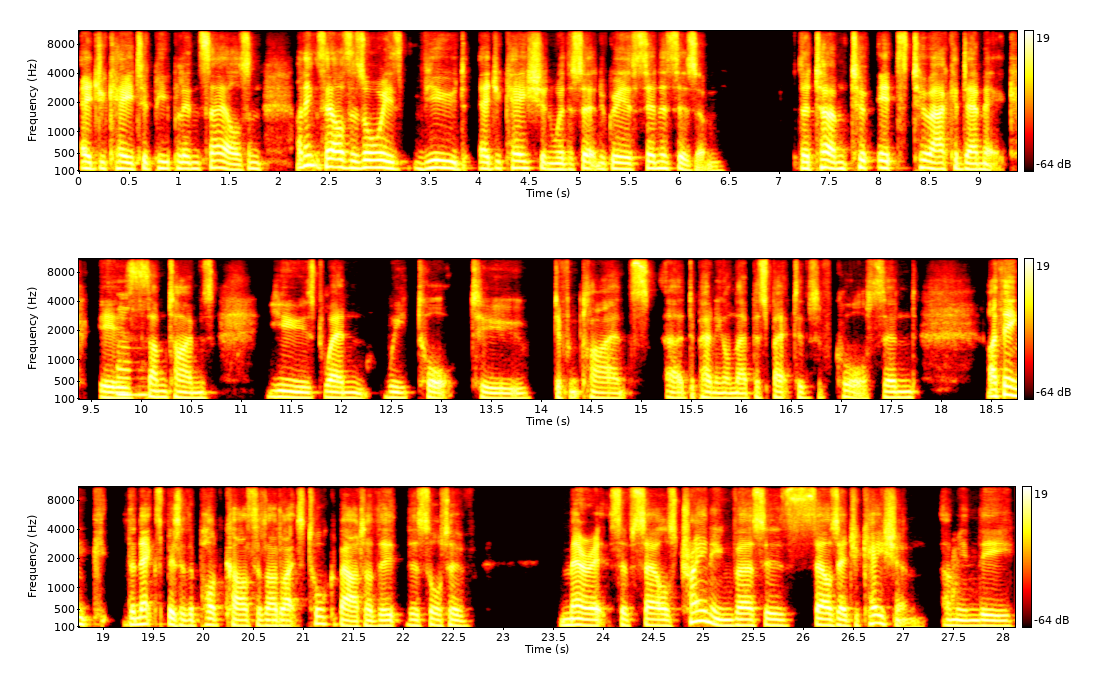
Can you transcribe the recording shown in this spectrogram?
educated people in sales and i think sales has always viewed education with a certain degree of cynicism the term to, it's too academic is mm. sometimes used when we talk to different clients uh, depending on their perspectives of course and i think the next bit of the podcast that i'd like to talk about are the the sort of merits of sales training versus sales education. I mean the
